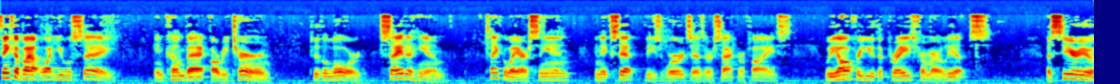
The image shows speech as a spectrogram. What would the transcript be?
Think about what you will say and come back or return to the Lord. Say to him, Take away our sin and accept these words as our sacrifice. We offer you the praise from our lips. Assyria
